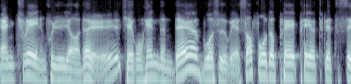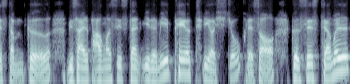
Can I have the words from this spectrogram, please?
and train 훈련을 제공했는데 무엇을 위해서 the Patriot system 그 미사일 방어 시스템 이름이 Patriot이죠. 그래서 그 시스템을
